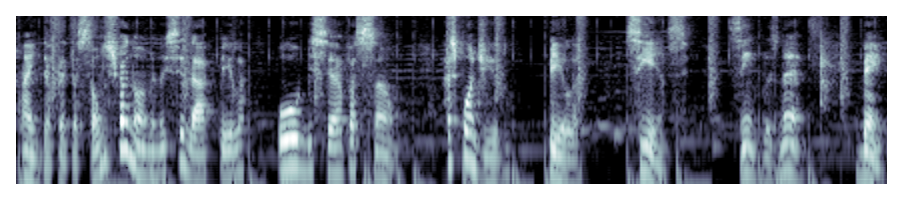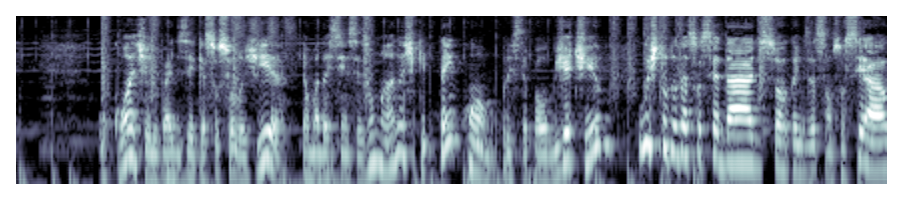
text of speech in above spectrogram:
a interpretação dos fenômenos se dá pela observação, respondido pela ciência. Simples, né? Bem, o Conte ele vai dizer que a sociologia é uma das ciências humanas que tem como principal objetivo o estudo da sociedade, sua organização social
